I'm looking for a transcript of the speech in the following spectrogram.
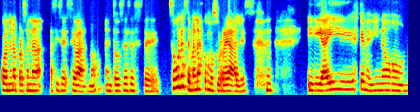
cuando una persona así se, se va, ¿no? Entonces, este, son unas semanas como surreales. y ahí es que me vino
